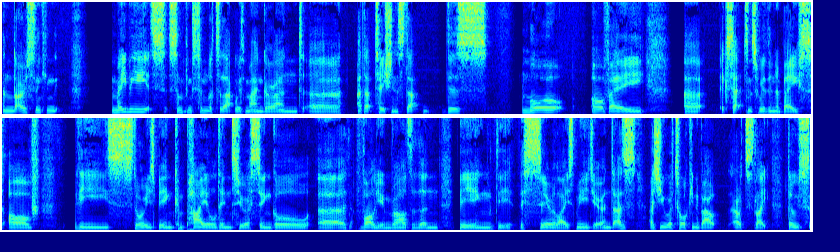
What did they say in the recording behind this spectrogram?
and I was thinking maybe it's something similar to that with manga and uh, adaptations that there's more of a uh, acceptance within a base of these stories being compiled into a single uh, volume rather than being the this serialized media and as as you were talking about it's like those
